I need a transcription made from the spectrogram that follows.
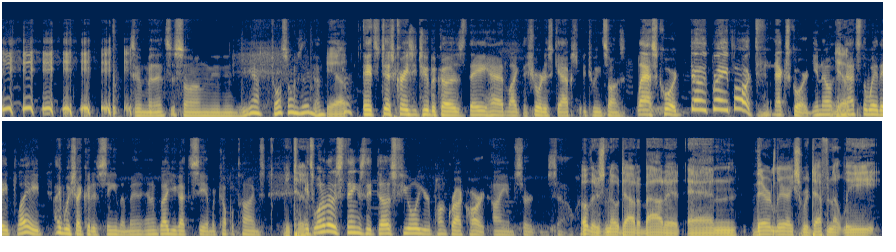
two minutes a song yeah 12 songs they're done Yeah. Sure. It's just crazy too because they had like the shortest gaps between songs. Last chord, two, three, four, next chord, you know, Yep. and that's the way they played. I wish I could have seen them, and, and I'm glad you got to see them a couple times. Me too. It's one of those things that does fuel your punk rock heart. I am certain. So Oh, there's no doubt about it. And their lyrics were definitely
